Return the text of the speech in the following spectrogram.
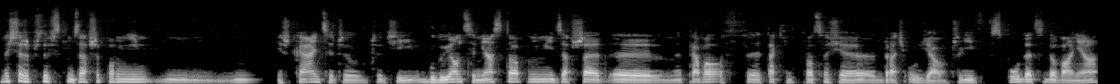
Myślę, że przede wszystkim zawsze powinni mm, mieszkańcy, czy, czy ci budujący miasto, powinni mieć zawsze y, prawo w takim procesie brać udział, czyli współdecydowania.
